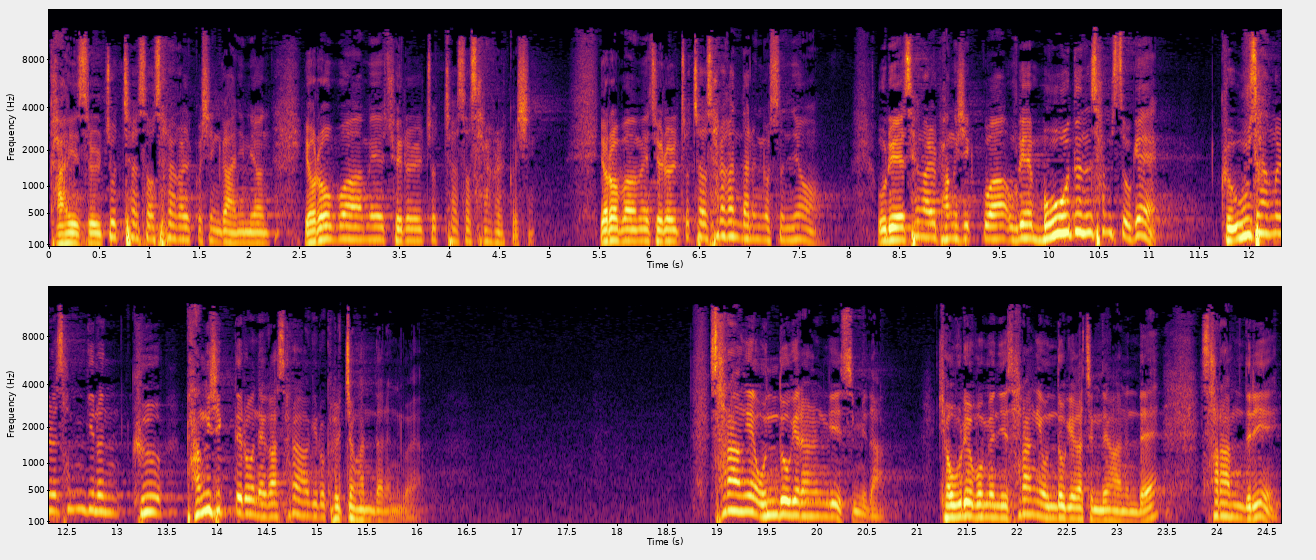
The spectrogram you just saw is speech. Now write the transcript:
다윗을 쫓아서 살아갈 것인가 아니면 여로보암의 죄를 쫓아서 살아갈 것인가? 여로보암의 죄를 쫓아 살아간다는 것은요. 우리의 생활 방식과 우리의 모든 삶 속에 그 우상을 섬기는 그 방식대로 내가 살아가기로 결정한다는 거야. 사랑의 온도계라는 게 있습니다. 겨울에 보면 이 사랑의 온도계가 증대하는데 사람들이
